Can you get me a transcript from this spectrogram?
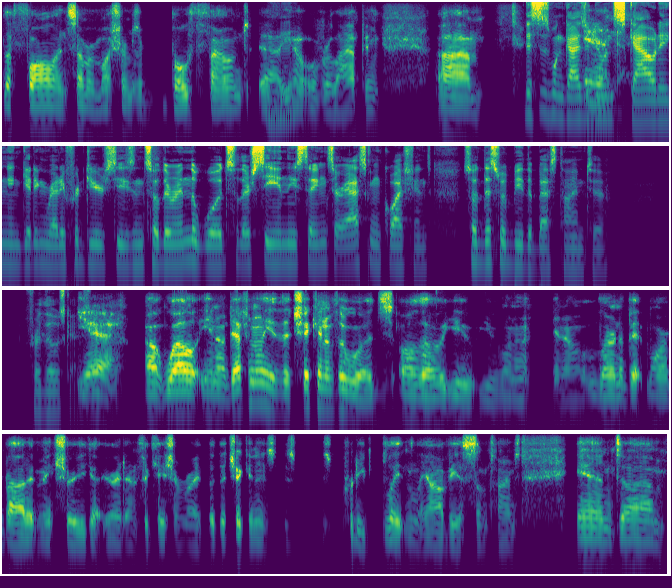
the fall and summer mushrooms are both found, uh, you Mhm. know, overlapping. Um, This is when guys are doing scouting and getting ready for deer season, so they're in the woods, so they're seeing these things, they're asking questions. So this would be the best time to for those guys. yeah. Uh, well, you know, definitely the chicken of the woods. Although you you want to you know learn a bit more about it, make sure you get your identification right. But the chicken is is, is pretty blatantly obvious sometimes, and um,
